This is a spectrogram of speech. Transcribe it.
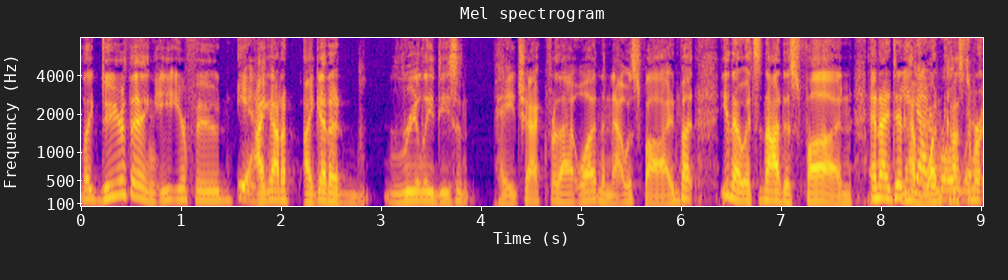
like do your thing, eat your food. Yeah. I got a, I get a really decent paycheck for that one and that was fine. But, you know, it's not as fun. And I did you have one customer.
